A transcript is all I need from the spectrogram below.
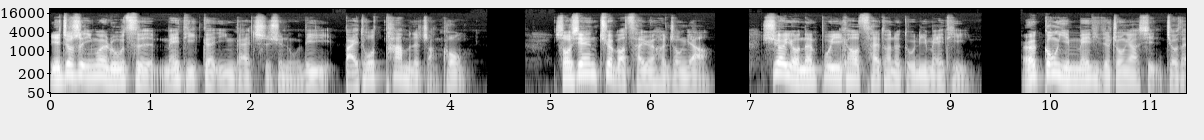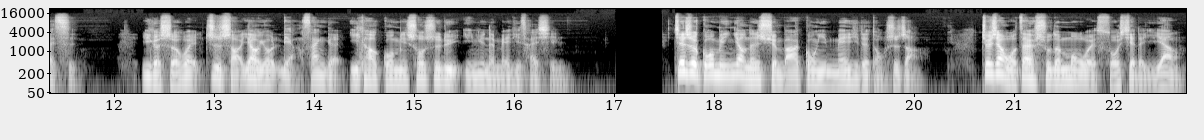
也就是因为如此，媒体更应该持续努力，摆脱他们的掌控。首先，确保财源很重要，需要有能不依靠财团的独立媒体，而公营媒体的重要性就在此。一个社会至少要有两三个依靠国民收视率营运的媒体才行。接着，国民要能选拔公营媒体的董事长，就像我在书的末尾所写的一样，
